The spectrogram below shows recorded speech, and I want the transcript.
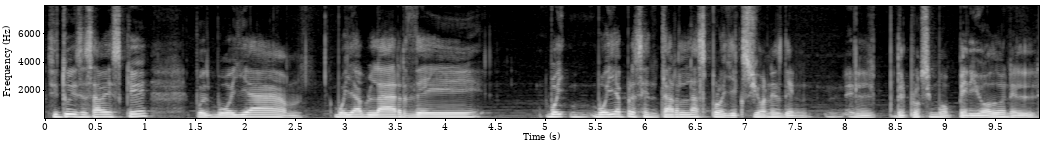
Si tú dices, ¿sabes qué? Pues voy a, voy a hablar de... Voy, voy a presentar las proyecciones del próximo periodo en, el,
